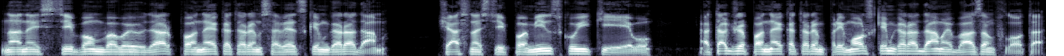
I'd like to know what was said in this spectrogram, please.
нанести бомбовый удар по некоторым советским городам, в частности по Минску и Киеву, а также по некоторым приморским городам и базам флота.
